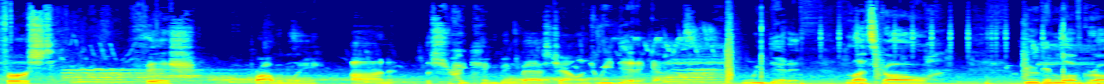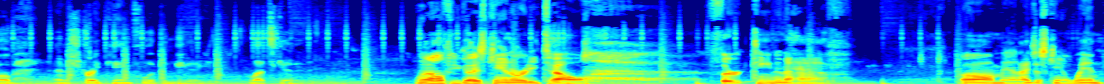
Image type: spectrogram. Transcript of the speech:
First fish probably on the Strike King Big Bass Challenge. We did it, guys. We did it. Let's go. Googan Love Grub and a Strike King flipping jig. Let's get it. Well, if you guys can't already tell, 13 and a half. Oh man, I just can't win.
